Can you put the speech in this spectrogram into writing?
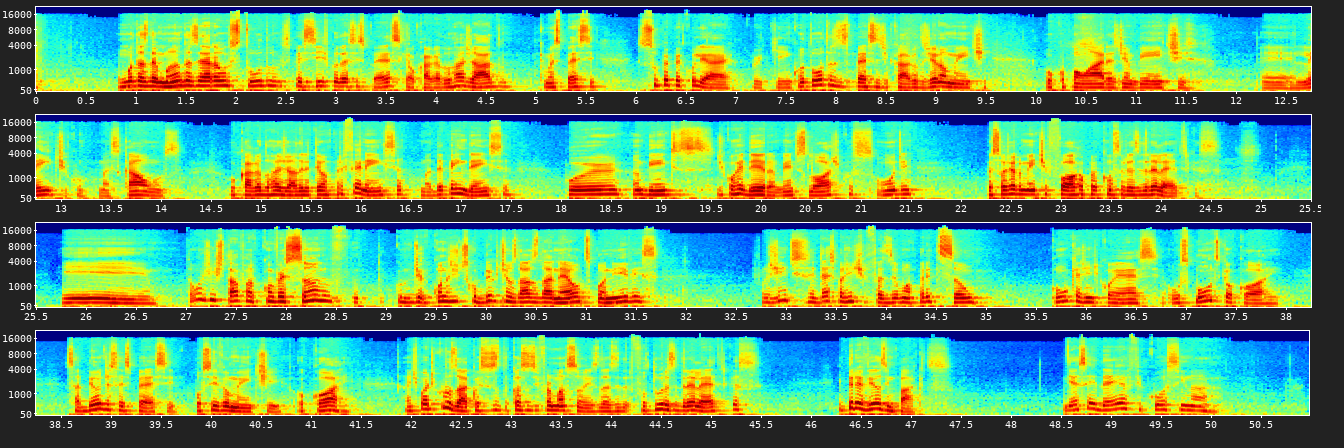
uma das demandas era o estudo específico dessa espécie, que é o cágado rajado, que é uma espécie super peculiar, porque enquanto outras espécies de cágado geralmente ocupam áreas de ambiente é, leítico, mais calmos, o cágado rajado ele tem uma preferência, uma dependência por ambientes de corredeira, ambientes lógicos, onde o pessoal geralmente foca para construir as hidrelétricas. E então a gente estava conversando, quando a gente descobriu que tinha os dados da ANEL disponíveis, falei, gente, se desse para a gente fazer uma predição com o que a gente conhece, os pontos que ocorrem, saber onde essa espécie possivelmente ocorre, a gente pode cruzar com, esses, com essas informações das futuras hidrelétricas e prever os impactos. E essa ideia ficou assim na,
